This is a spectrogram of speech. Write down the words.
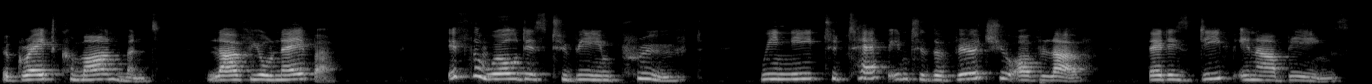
the great commandment love your neighbor if the world is to be improved, we need to tap into the virtue of love that is deep in our beings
